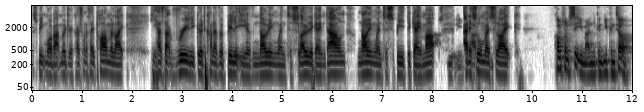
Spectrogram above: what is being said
speak more about Mudryk, I just want to say Palmer, like he has that really good kind of ability of knowing when to slow the game down, knowing when to speed the game up, Absolutely. and it's Absolutely. almost like comes from City, man. You can you can tell.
